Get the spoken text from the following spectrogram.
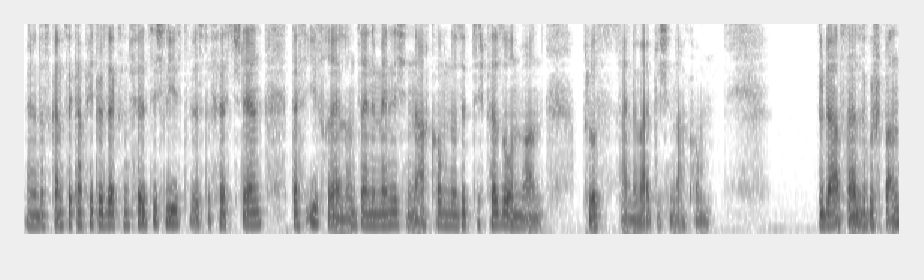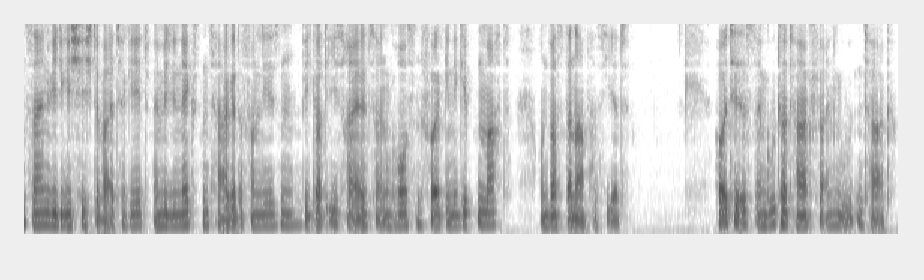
Wenn du das ganze Kapitel 46 liest, wirst du feststellen, dass Israel und seine männlichen Nachkommen nur 70 Personen waren, plus seine weiblichen Nachkommen. Du darfst also gespannt sein, wie die Geschichte weitergeht, wenn wir die nächsten Tage davon lesen, wie Gott Israel zu einem großen Volk in Ägypten macht und was danach passiert. Heute ist ein guter Tag für einen guten Tag.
